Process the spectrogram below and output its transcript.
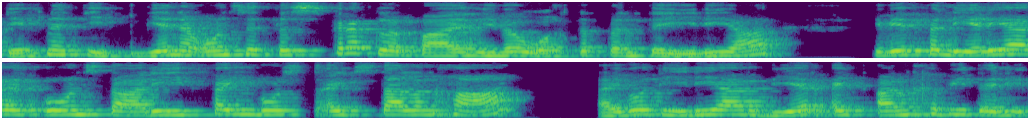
definitief. Wene, ons het verskriklik baie nuwe hoogtepunte hierdie jaar. Jy weet verlede jaar het ons daardie fynbos uitstalling gehad. Hy word hierdie jaar weer uit aangebied uit die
